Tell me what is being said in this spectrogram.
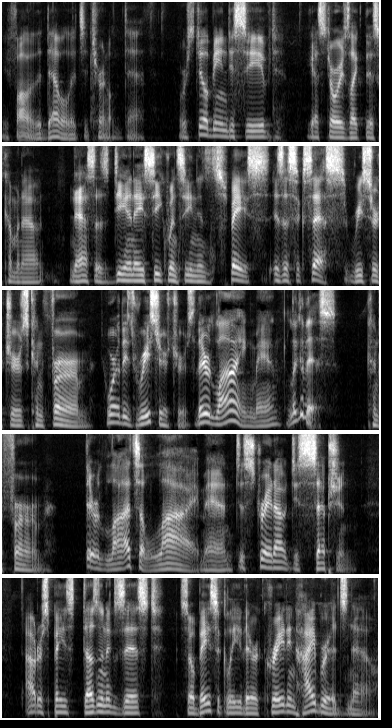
You follow the devil, it's eternal death. We're still being deceived. You got stories like this coming out. NASA's DNA sequencing in space is a success, researchers confirm. Who are these researchers? They're lying, man. Look at this. Confirm. They're li- That's a lie, man. Just straight out deception. Outer space doesn't exist. So basically, they're creating hybrids now,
